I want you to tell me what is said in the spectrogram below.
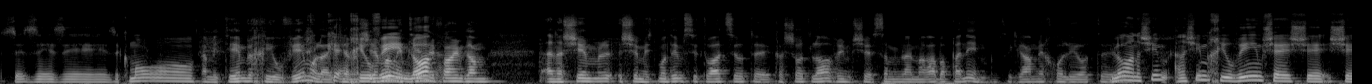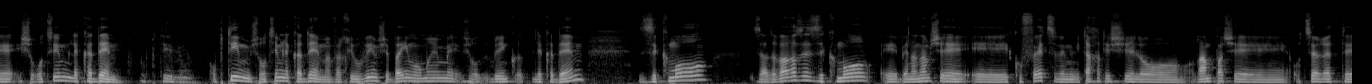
זה, זה, זה, זה כמו... אמיתיים וחיוביים אולי? כן, כי אנשים חיוביים, אמיתיים לא- לפעמים גם אנשים שמתמודדים עם סיטואציות אה, קשות לא אוהבים ששמים להם מראה בפנים. זה גם יכול להיות אה, לא, אנשים, אנשים חיוביים ש, ש, ש, שרוצים לקדם. אופטימיים. אופטימיים שרוצים לקדם, אבל חיוביים שבאים ואומרים שבאים לקדם, זה כמו, זה הדבר הזה, זה כמו אה, בן אדם שקופץ ומתחת יש לו רמפה שעוצרת, אה,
